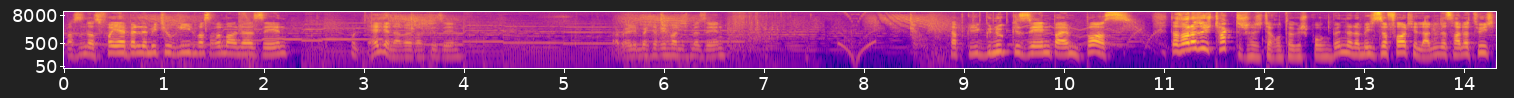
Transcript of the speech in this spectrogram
Was sind das? Feuerbälle, Meteoriten, was auch immer da sehen. Und Alien haben wir gerade gesehen. Aber Alien möchte ich auf jeden Fall nicht mehr sehen. Ich habe genug gesehen beim Boss. Das war natürlich taktisch, dass ich da runtergesprungen bin. Und dann bin ich sofort hier landen. Das war natürlich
